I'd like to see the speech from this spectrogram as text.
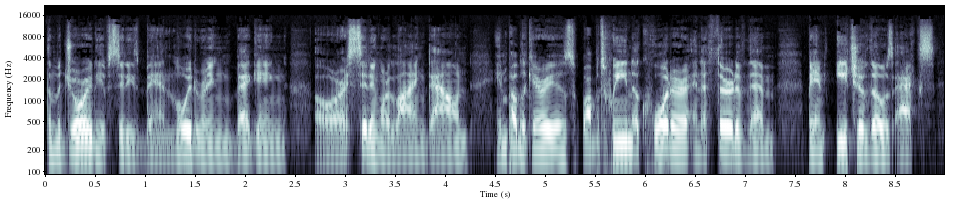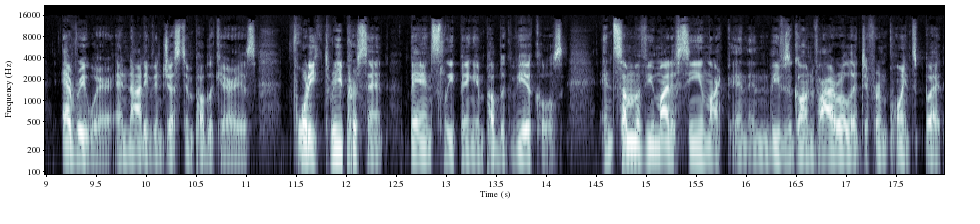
The majority of cities ban loitering, begging, or sitting or lying down in public areas, while between a quarter and a third of them ban each of those acts everywhere and not even just in public areas. 43% ban sleeping in public vehicles. And some of you might have seen like, and, and these have gone viral at different points, but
